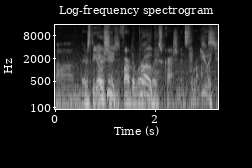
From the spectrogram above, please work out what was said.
Um, there's the Here ocean is, far the below probe. the waves crashing into the rocks.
